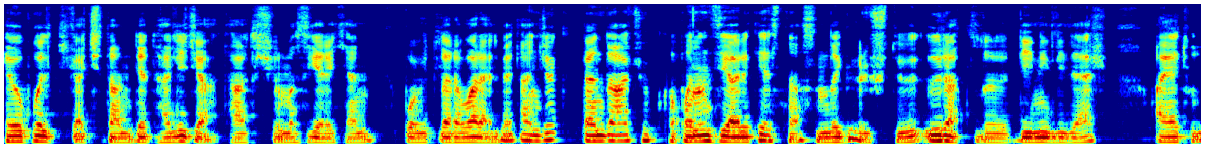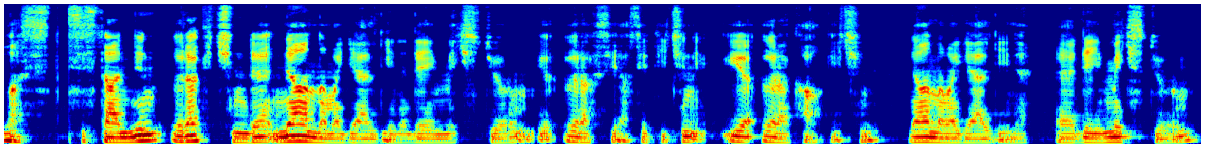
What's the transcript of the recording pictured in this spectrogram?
teopolitik açıdan detaylıca tartışılması gereken boyutları var elbet ancak ben daha çok Papa'nın ziyareti esnasında görüştüğü Iraklı dini lider Ayetullah Sistani'nin Irak içinde ne anlama geldiğine değinmek istiyorum. Irak siyaseti için, Irak halkı için ne anlama geldiğine e, değinmek istiyorum.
